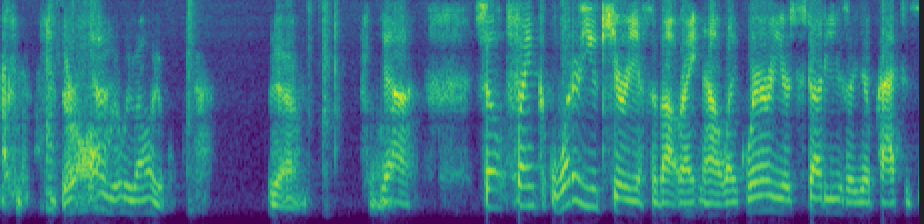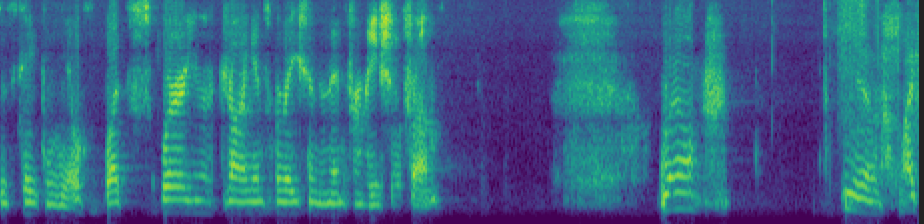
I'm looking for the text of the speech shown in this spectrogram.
They're all really valuable. Yeah. So. Yeah. So, Frank, what are you curious about right now? Like, where are your studies or your practices taking you? What's where are you drawing inspiration and information from? Well, you know, like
